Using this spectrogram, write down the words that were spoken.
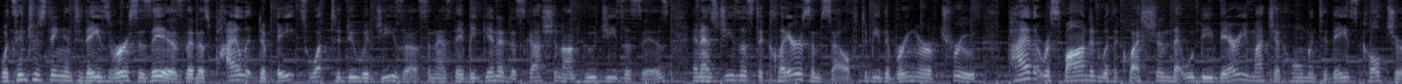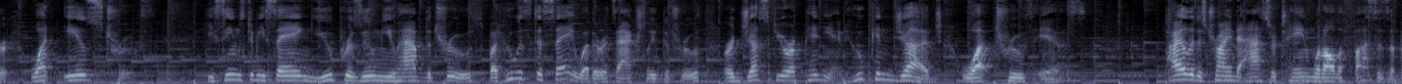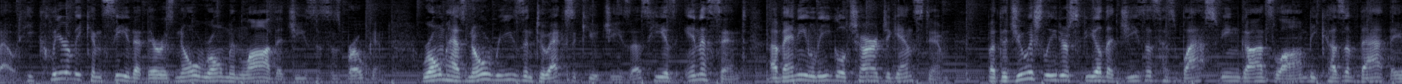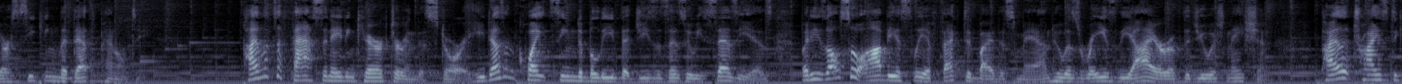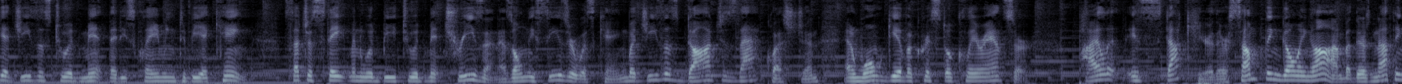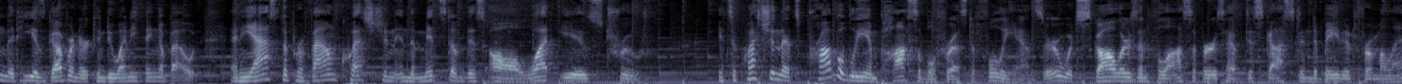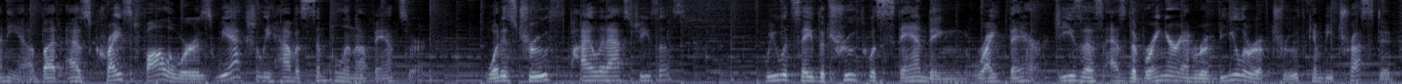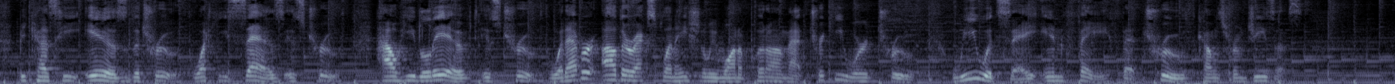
What's interesting in today's verses is that as Pilate debates what to do with Jesus, and as they begin a discussion on who Jesus is, and as Jesus declares himself to be the bringer of truth, Pilate responded with a question that would be very much at home in today's culture What is truth? He seems to be saying, You presume you have the truth, but who is to say whether it's actually the truth or just your opinion? Who can judge what truth is? Pilate is trying to ascertain what all the fuss is about. He clearly can see that there is no Roman law that Jesus has broken. Rome has no reason to execute Jesus. He is innocent of any legal charge against him. But the Jewish leaders feel that Jesus has blasphemed God's law, and because of that, they are seeking the death penalty. Pilate's a fascinating character in this story. He doesn't quite seem to believe that Jesus is who he says he is, but he's also obviously affected by this man who has raised the ire of the Jewish nation. Pilate tries to get Jesus to admit that he's claiming to be a king. Such a statement would be to admit treason, as only Caesar was king, but Jesus dodges that question and won't give a crystal clear answer. Pilate is stuck here. There's something going on, but there's nothing that he as governor can do anything about. And he asks the profound question in the midst of this all what is truth? It's a question that's probably impossible for us to fully answer, which scholars and philosophers have discussed and debated for millennia, but as Christ followers, we actually have a simple enough answer. What is truth? Pilate asked Jesus we would say the truth was standing right there. Jesus, as the bringer and revealer of truth, can be trusted because he is the truth. What he says is truth. How he lived is truth. Whatever other explanation we want to put on that tricky word truth, we would say in faith that truth comes from Jesus.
